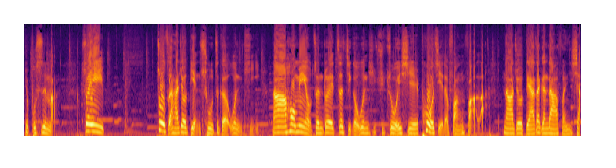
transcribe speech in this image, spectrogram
就不是嘛。所以作者他就点出这个问题，那后面有针对这几个问题去做一些破解的方法啦。那就等下再跟大家分享。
